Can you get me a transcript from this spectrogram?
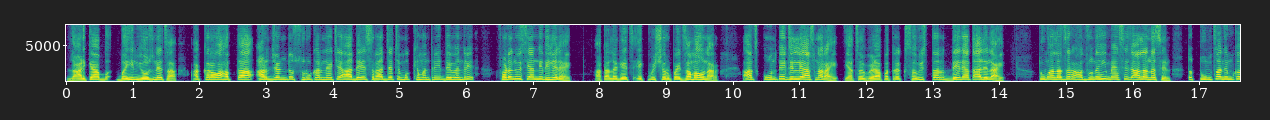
लाडक्या ब- बहीण योजनेचा अकरावा हप्ता अर्जंट सुरू करण्याचे आदेश राज्याचे मुख्यमंत्री देवेंद्र फडणवीस यांनी दिलेले आहे आता लगेच एकवीसशे रुपये जमा होणार. आज कोणते जिल्हे असणार आहे? याचं वेळापत्रक सविस्तर देण्यात आलेलं आहे. तुम्हाला जर अजूनही मेसेज आला नसेल तर तुमचा नेमकं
